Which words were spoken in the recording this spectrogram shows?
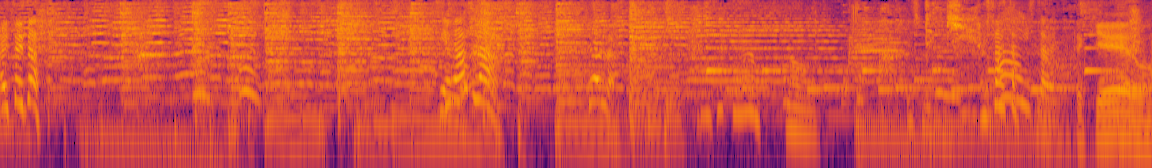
Ahí está, ahí está. ¿Qué habla. ¿Qué habla? No. Ahí está. Ahí está. Te quiero.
